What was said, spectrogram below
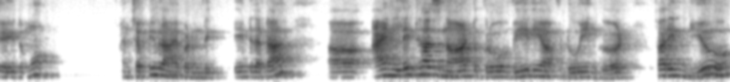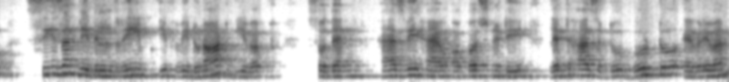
చేయుదుము అని చెప్పి వ్రాయబడింది. ఏంటిదట? And let us not grow weary of doing good. For in due season we will reap if we do not give up. So then, as we have opportunity, let us do good to everyone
